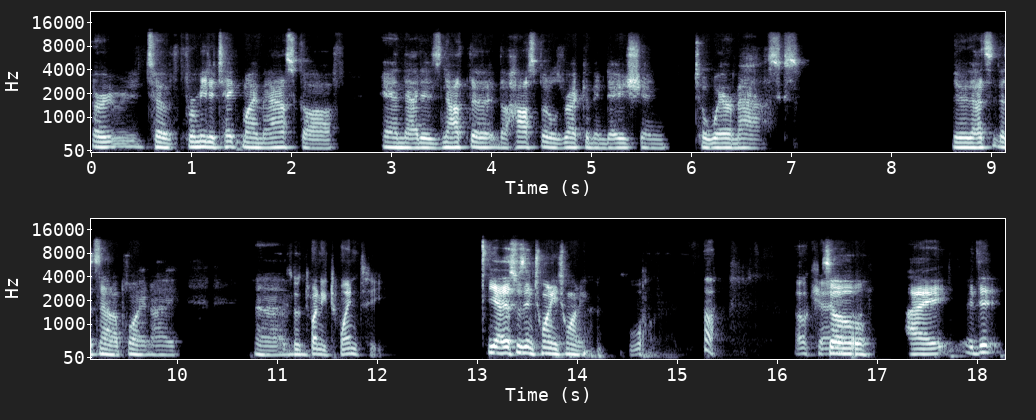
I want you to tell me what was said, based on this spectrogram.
or to for me to take my mask off and that is not the the hospital's recommendation to wear masks. There that's that's not a point. I um, so 2020 yeah this was in 2020 huh. okay. So i did,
